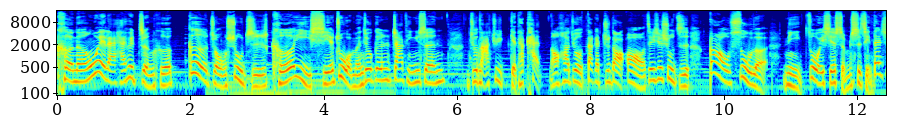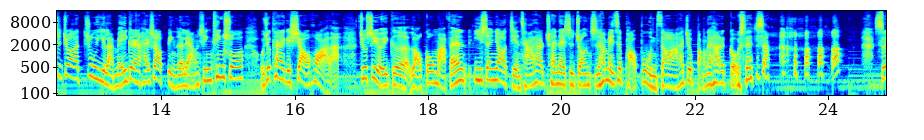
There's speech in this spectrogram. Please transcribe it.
可能未来还会整合。各种数值可以协助我们，就跟家庭医生，就拿去给他看，然后他就大概知道哦，这些数值告诉了你做一些什么事情。但是就要注意了，每一个人还是要秉着良心。听说我就看到一个笑话啦，就是有一个老公嘛，反正医生要检查他的穿戴式装置，他每次跑步，你知道啊，他就绑在他的狗身上，所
